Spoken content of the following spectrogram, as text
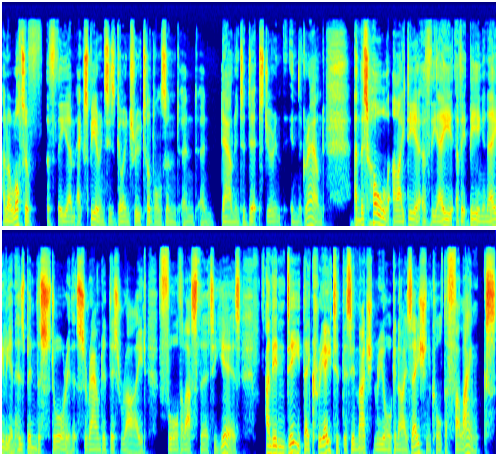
and a lot of of the um, experiences going through tunnels and and and down into dips during in the ground. And this whole idea of the a of it being an alien has been the story that surrounded this ride for the last 30 years. And indeed they created this imaginary organization called the phalanx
